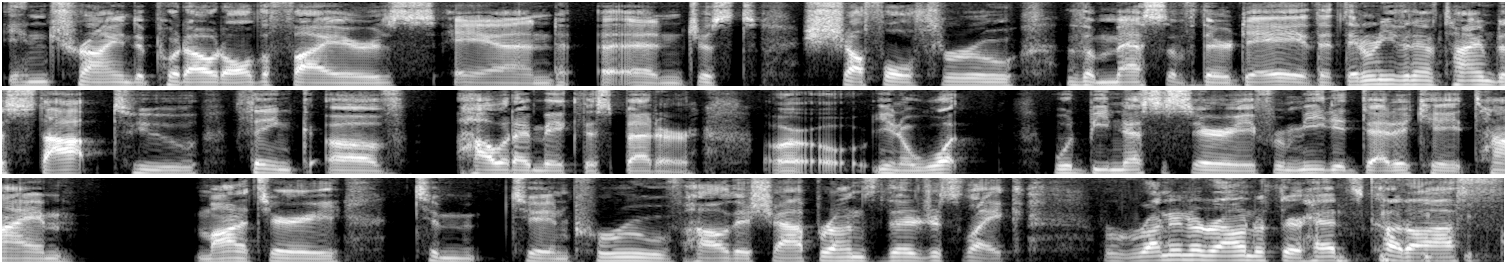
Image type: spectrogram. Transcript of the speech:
in trying to put out all the fires and and just shuffle through the mess of their day that they don't even have time to stop to think of how would I make this better or you know what would be necessary for me to dedicate time monetary to to improve how the shop runs they're just like running around with their heads cut off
